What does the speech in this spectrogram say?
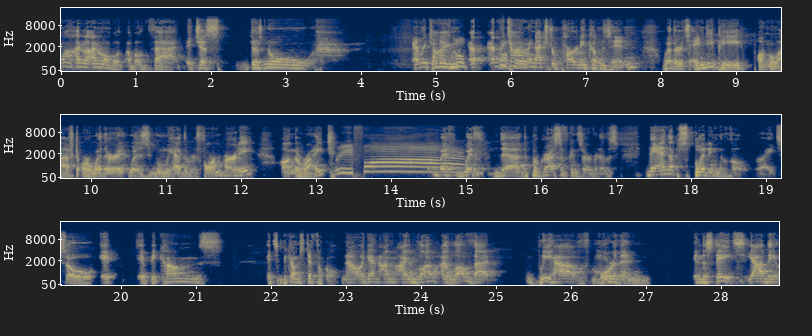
well, I, don't- I don't know about, about that. It just there's no every Well, time no ev- every time an extra party comes in, whether it's NDP on the left or whether it was when we had the Reform Party on the right Reform with with the the progressive conservatives, they end up splitting the vote, right? So it it becomes it becomes difficult. Now again, I'm I love I love that we have more than in the states. Yeah, they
